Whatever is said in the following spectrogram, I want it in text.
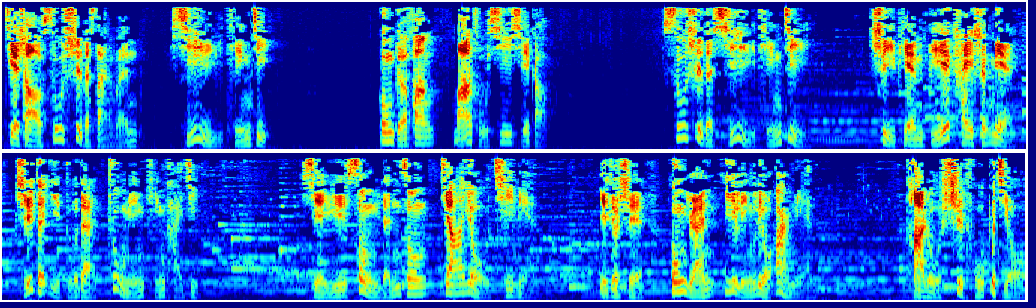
介绍苏轼的散文《喜雨亭记》。龚德芳、马祖熙写稿。苏轼的《喜雨亭记》是一篇别开生面。值得一读的著名亭台记，写于宋仁宗嘉佑七年，也就是公元一零六二年。踏入仕途不久，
